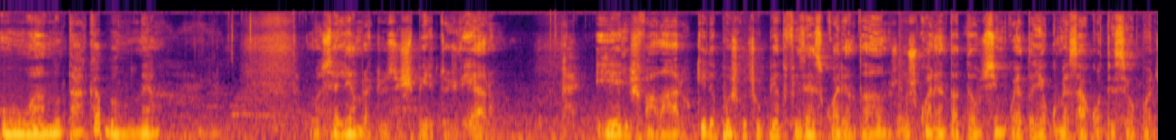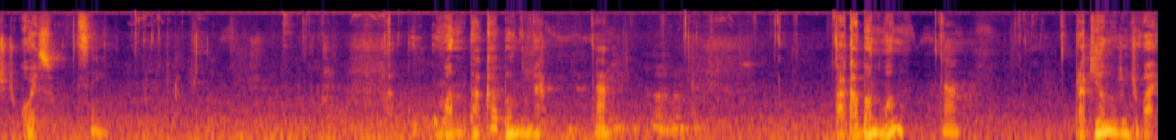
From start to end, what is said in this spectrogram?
O ano tá acabando, né? Você lembra que os espíritos vieram e eles falaram que depois que o tio Pedro fizesse 40 anos, dos 40 até os 50 ia começar a acontecer um monte de coisa? Sim. O, o ano tá acabando, né? Tá. Tá acabando o ano? Tá. Pra que ano a gente vai?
